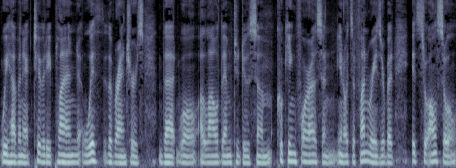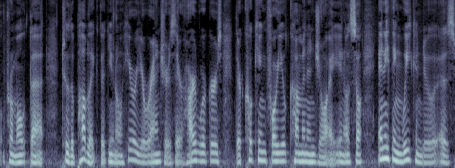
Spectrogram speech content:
we have an activity planned with the ranchers that will allow them to do some cooking for us. And, you know, it's a fundraiser, but it's to also promote that to the public that, you know, here are your ranchers. They're hard workers. They're cooking for you. Come and enjoy, you know. So anything we can do as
